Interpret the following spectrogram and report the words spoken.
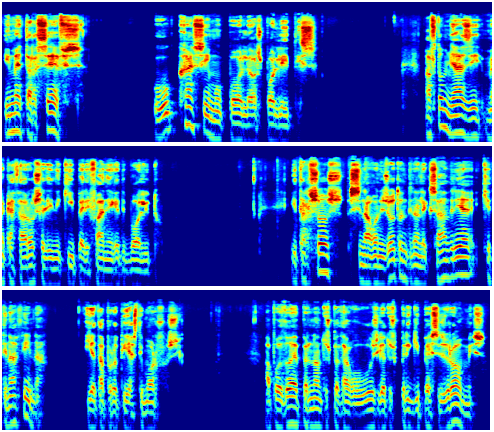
Είμαι Ταρσεύς, ούκας μου πόλεος πολίτης. Αυτό μοιάζει με καθαρός ελληνική υπερηφάνεια για την πόλη του. Η Ταρσός συναγωνιζόταν την Αλεξάνδρεια και την Αθήνα για τα πρωτεία στη μόρφωση. Από εδώ έπαιρναν τους παιδαγωγούς για τους πρίγκιπες της Ρώμης.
